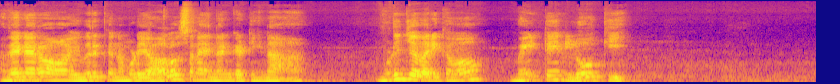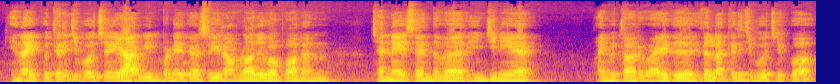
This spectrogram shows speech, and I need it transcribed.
அதே நேரம் இவருக்கு நம்முடைய ஆலோசனை என்னன்னு கேட்டிங்கன்னா முடிஞ்ச வரைக்கும் மெயின்டைன் லோ கீ ஏன்னா இப்போ தெரிஞ்சு போச்சு யார் வின் பண்ணியிருக்கார் ஸ்ரீராம் ராஜகோபாலன் சென்னையை சேர்ந்தவர் இன்ஜினியர் ஐம்பத்தாறு வயது இதெல்லாம் தெரிஞ்சு போச்சு இப்போது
